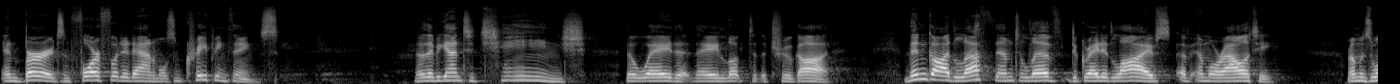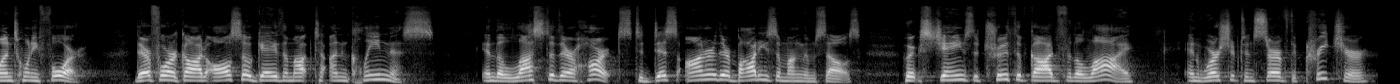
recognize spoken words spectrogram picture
and birds, and four footed animals, and creeping things. No, they began to change the way that they looked at the true God. Then God left them to live degraded lives of immorality. Romans 1:24. Therefore God also gave them up to uncleanness in the lust of their hearts to dishonor their bodies among themselves, who exchanged the truth of God for the lie and worshiped and served the creature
